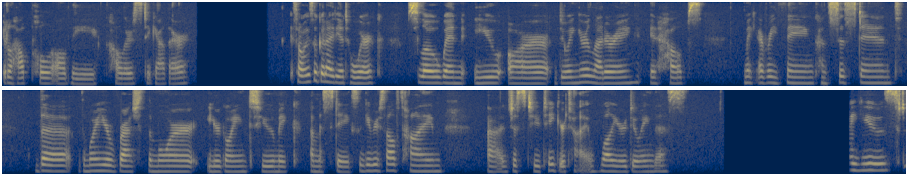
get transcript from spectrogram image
it'll help pull all the colors together. It's always a good idea to work slow when you are doing your lettering. It helps make everything consistent. The, the more you rush, the more you're going to make a mistake. So give yourself time uh, just to take your time while you're doing this. I used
